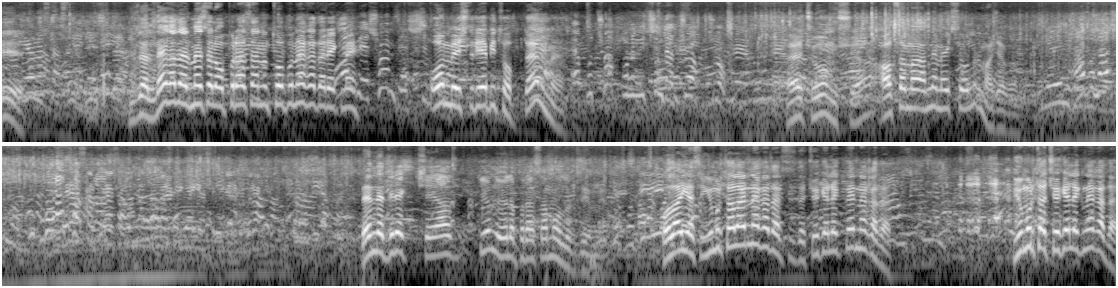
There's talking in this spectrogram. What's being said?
İyi. Güzel. Ne kadar mesela o pırasanın topu ne kadar ekmek? 15 15. 15 liraya bir top değil mi? E, bu çok bunun içinde çok çok. Evet çoğumuş ya. Alsam annem eksi olur mu acaba? Ben de direkt şey al diyorum da öyle pırasa mı olur diyorum ya. Kolay gelsin. Yumurtalar ne kadar sizde? Çökelekler ne kadar? Yumurta çökelek ne kadar?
